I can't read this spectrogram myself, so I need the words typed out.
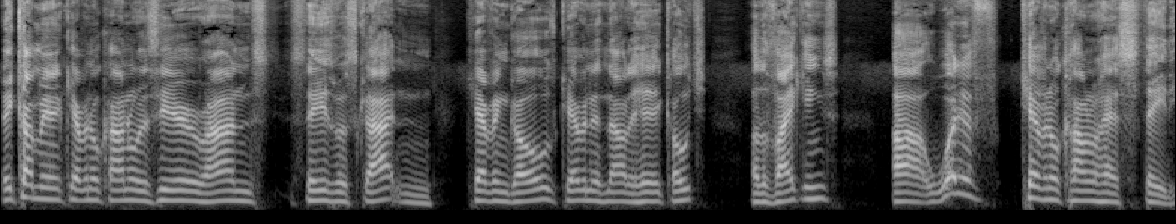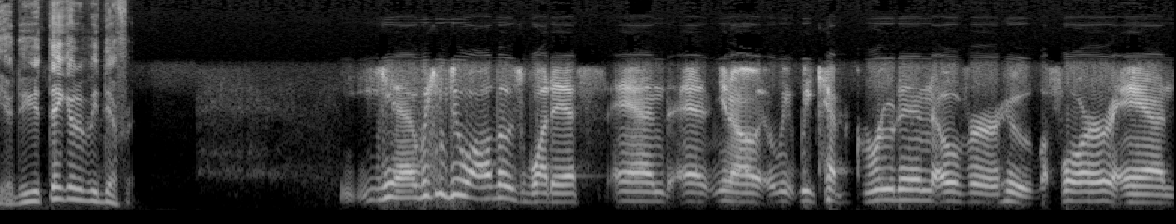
they come in. Kevin O'Connell is here. Ron stays with Scott, and Kevin goes. Kevin is now the head coach of the Vikings. Uh, what if Kevin O'Connell has stayed here? Do you think it would be different? Yeah, we can do all those what ifs, and and you know we we kept Gruden over who Lafleur and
